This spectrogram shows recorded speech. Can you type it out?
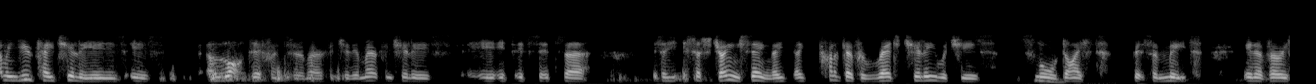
I mean, UK chili is is a lot different to American chili. American chili is it, it's it's a it's a it's a strange thing. They they kind of go for red chili, which is small hmm. diced bits of meat in a very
